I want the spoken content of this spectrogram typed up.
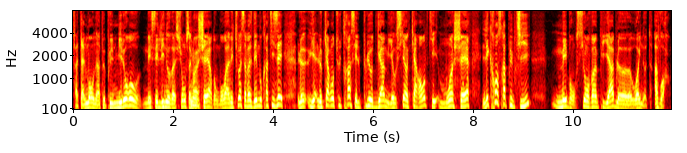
Fatalement, on est un peu plus de 1000 euros, mais c'est de l'innovation, ça coûte cher. Donc bon, voilà, mais tu vois, ça va se démocratiser. Le, le 40 Ultra, c'est le plus haut de gamme. Il y a aussi un 40 qui est moins cher. L'écran sera plus petit, mais bon, si on veut un pliable, euh, why not? À voir.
